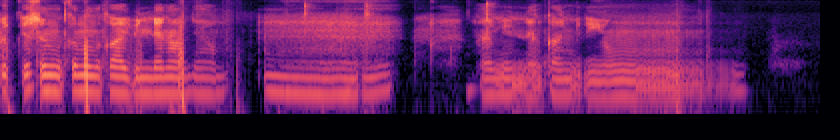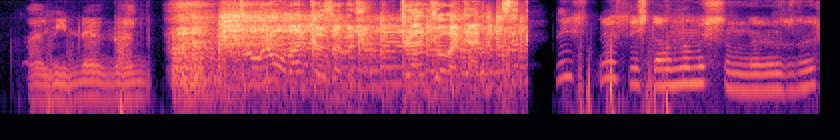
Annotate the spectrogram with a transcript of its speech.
Bekle senin kanını kalbinden alacağım. Hmm. Kalbimden kan gidiyor. Kalbimden kan Troyu olan kazanır. Trend yola gel. Neyse, neyse işte anlamışsınızdır.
